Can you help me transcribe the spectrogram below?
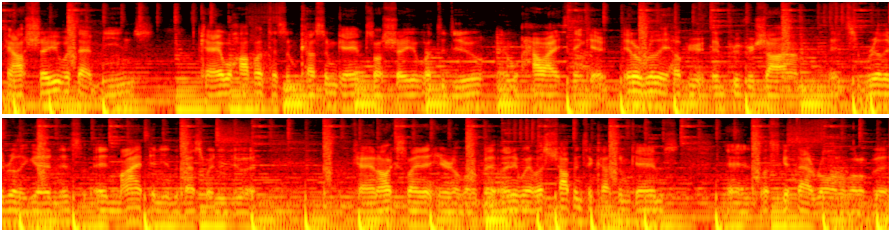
Okay, I'll show you what that means. Okay, we'll hop onto some custom games. I'll show you what to do and how I think it it'll really help you improve your shot. It's really really good. It's in my opinion the best way to do it. Okay, and I'll explain it here in a little bit. Anyway, let's chop into custom games and let's get that rolling a little bit.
